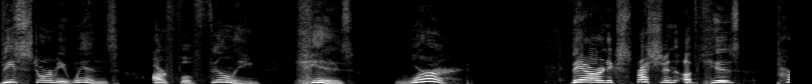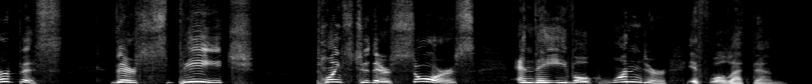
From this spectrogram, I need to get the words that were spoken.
these stormy winds are fulfilling His word. They are an expression of His purpose. Their speech points to their source and they evoke wonder if we'll let them.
